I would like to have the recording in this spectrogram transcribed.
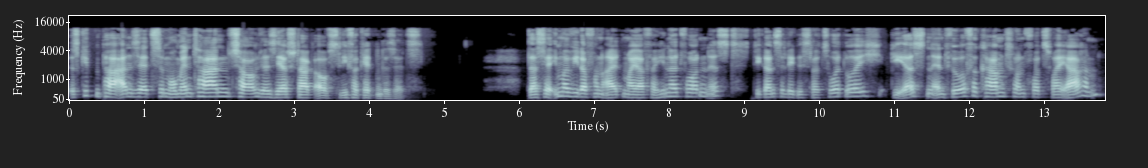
Es gibt ein paar Ansätze. Momentan schauen wir sehr stark aufs Lieferkettengesetz das ja immer wieder von Altmaier verhindert worden ist, die ganze Legislatur durch. Die ersten Entwürfe kamen schon vor zwei Jahren.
